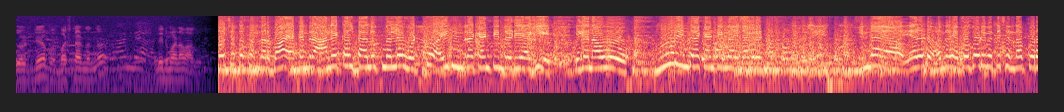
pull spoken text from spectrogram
ದೊಡ್ಡ ಬಸ್ ಸ್ಟ್ಯಾಂಡನ್ನು ನಿರ್ಮಾಣವಾಗುತ್ತೆ ಸಂತೋಷದ ಸಂದರ್ಭ, ಯಾಕಂದ್ರೆ ಆನೇಕಲ್ ತಾಲೂಕಿನಲ್ಲೇ ಒಟ್ಟು ಐದು ಇಂದಿರಾ ಕ್ಯಾಂಟೀನ್ ರೆಡಿಯಾಗಿ ಈಗ ನಾವು ಮೂರು ಇಂದಿರಾ ಕ್ಯಾಂಟೀನ್ ಇನಾಗ್ರೇಟ್ ಮಾಡ್ಕೊಂಡಿದ್ದೀವಿ. ಇನ್ನ ಎರಡು, ಅಂದ್ರೆ ಹೆಬ್ಬಗೋಡಿ ಮತ್ತೆ ಚಂದಾಪುರ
